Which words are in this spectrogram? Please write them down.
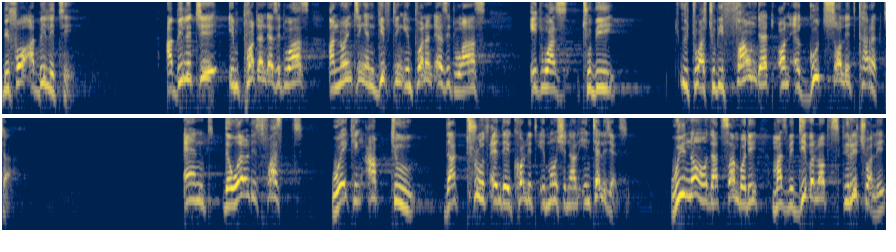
before ability. Ability, important as it was, anointing and gifting, important as it was, it was to be it was to be founded on a good solid character. And the world is fast waking up to that truth and they call it emotional intelligence. We know that somebody must be developed spiritually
